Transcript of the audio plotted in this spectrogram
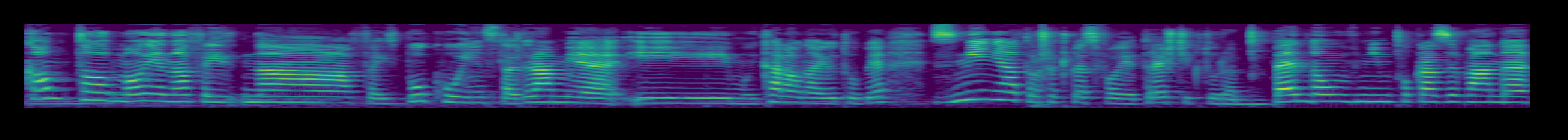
konto moje na, fej na Facebooku, Instagramie i mój kanał na YouTubie zmienia troszeczkę swoje treści, które będą w nim pokazywane.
